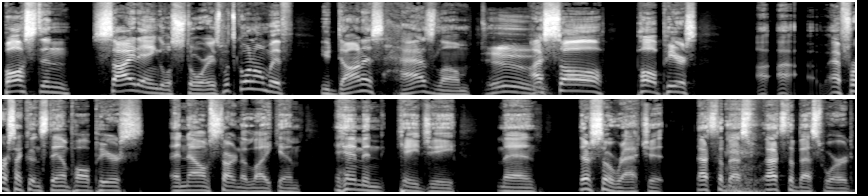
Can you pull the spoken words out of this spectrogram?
Boston side angle stories. What's going on with Udonis Haslem? Dude. I saw Paul Pierce. I, I, at first, I couldn't stand Paul Pierce, and now I'm starting to like him. Him and KG, man, they're so ratchet. That's the best. that's the best word.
